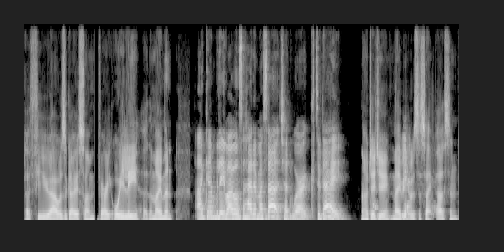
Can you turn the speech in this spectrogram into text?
a few hours ago, so I'm very oily at the moment. I can't believe I also had a massage at work today. Oh, did you? Maybe Yeah. it was the same person.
